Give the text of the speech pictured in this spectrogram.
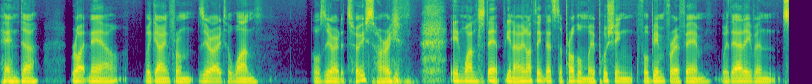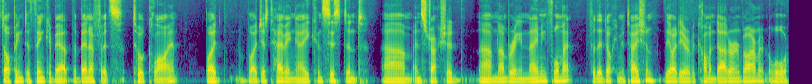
And uh, right now, we're going from zero to one or zero to two, sorry, in one step, you know. And I think that's the problem. We're pushing for BIM for FM without even stopping to think about the benefits to a client by by just having a consistent um, and structured um, numbering and naming format for their documentation. The idea of a common data environment, or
